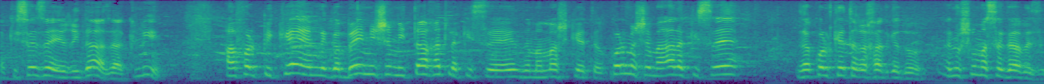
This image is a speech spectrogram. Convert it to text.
הכיסא זה הירידה, זה הכלי. אף על פי כן, לגבי מי שמתחת לכיסא, זה ממש כתר. כל מה שמעל הכיסא, זה הכל כתר אחד גדול. אין לו שום השגה בזה.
